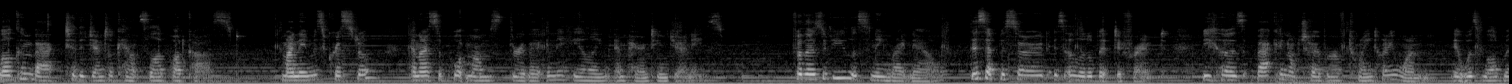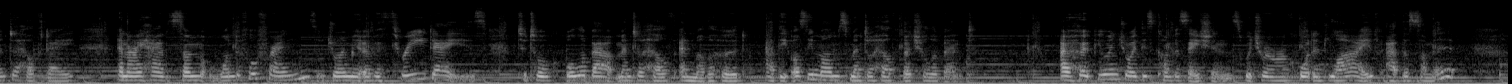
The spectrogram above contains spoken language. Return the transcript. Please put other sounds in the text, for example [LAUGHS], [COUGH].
Welcome back to the Gentle Counsellor podcast. My name is Crystal, and I support mums through their inner healing and parenting journeys. For those of you listening right now, this episode is a little bit different because back in October of 2021, it was World Mental Health Day, and I had some wonderful friends join me over three days to talk all about mental health and motherhood at the Aussie Mums Mental Health virtual event. I hope you enjoyed these conversations, which were recorded live at the summit.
